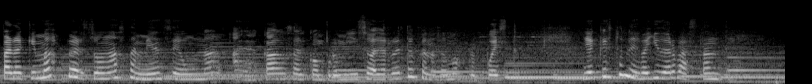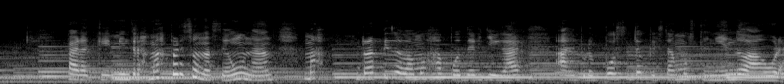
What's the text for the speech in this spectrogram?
para que más personas también se unan a la causa, al compromiso, al reto que nos hemos propuesto, ya que esto les va a ayudar bastante para que mientras más personas se unan, más rápido vamos a poder llegar al propósito que estamos teniendo ahora.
